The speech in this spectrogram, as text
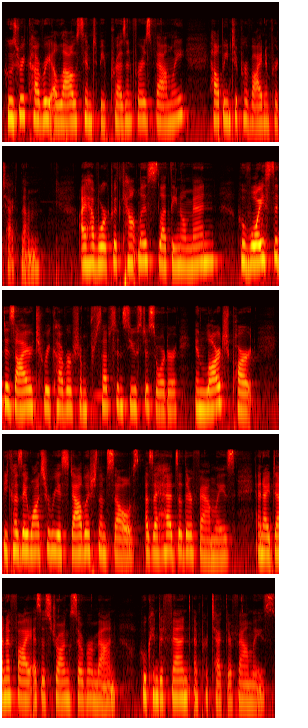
whose recovery allows him to be present for his family, helping to provide and protect them. I have worked with countless Latino men who voice the desire to recover from substance use disorder in large part because they want to reestablish themselves as the heads of their families and identify as a strong, sober man who can defend and protect their families.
